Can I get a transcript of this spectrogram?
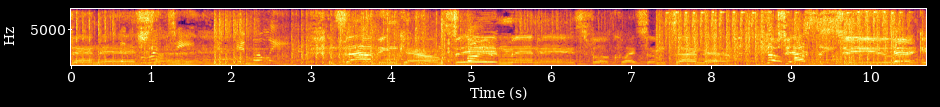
finish line. And I've been counting minutes for quite some time now. No, just mercy. to see you again.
